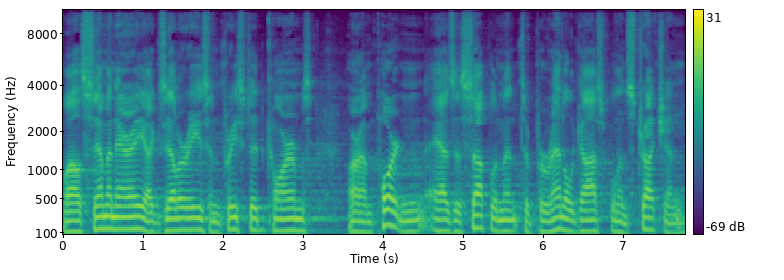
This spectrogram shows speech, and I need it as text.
While seminary, auxiliaries, and priesthood quorums are important as a supplement to parental gospel instruction,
